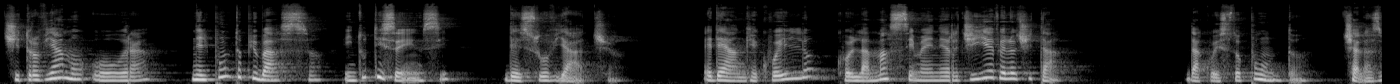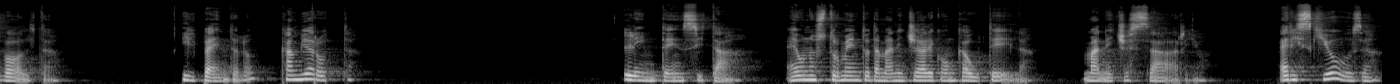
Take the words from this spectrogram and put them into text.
Ci troviamo ora nel punto più basso in tutti i sensi del suo viaggio ed è anche quello con la massima energia e velocità. Da questo punto c'è la svolta. Il pendolo cambia rotta. L'intensità è uno strumento da maneggiare con cautela, ma necessario. È rischiosa,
